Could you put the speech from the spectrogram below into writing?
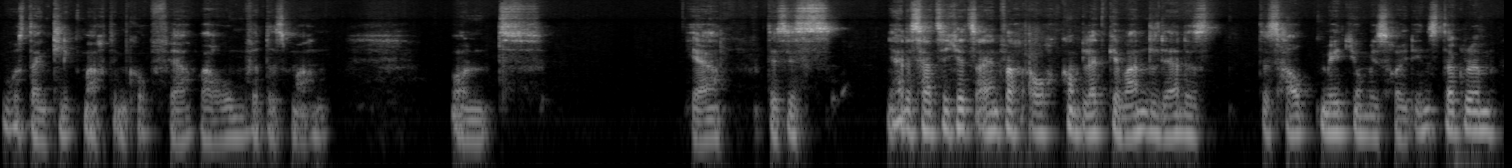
wo es dann Klick macht im Kopf, ja, warum wird das machen? Und ja, das ist, ja, das hat sich jetzt einfach auch komplett gewandelt, ja, das, das Hauptmedium ist heute Instagram.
